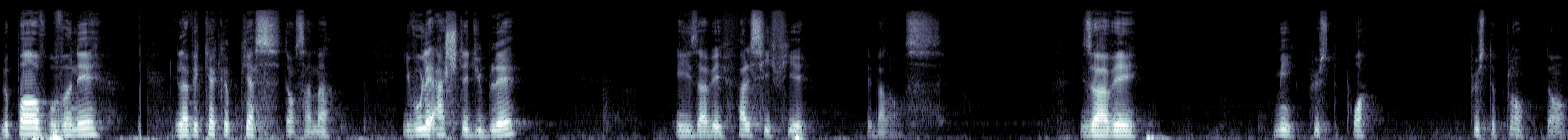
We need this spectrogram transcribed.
Le pauvre venait, il avait quelques pièces dans sa main. Il voulait acheter du blé et ils avaient falsifié les balances. Ils avaient mis plus de poids, plus de plomb dans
